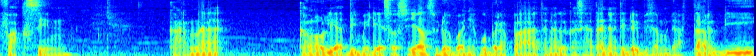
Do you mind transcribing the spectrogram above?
vaksin karena kalau lihat di media sosial sudah banyak beberapa tenaga kesehatan yang tidak bisa mendaftar di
